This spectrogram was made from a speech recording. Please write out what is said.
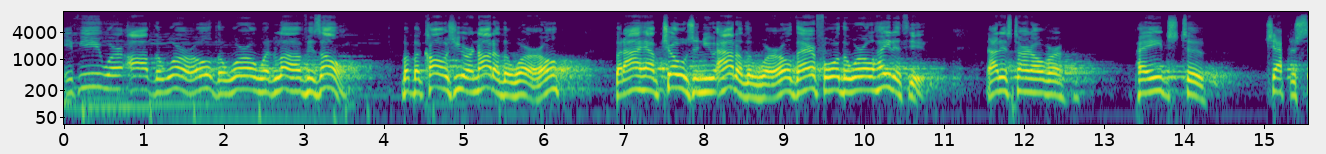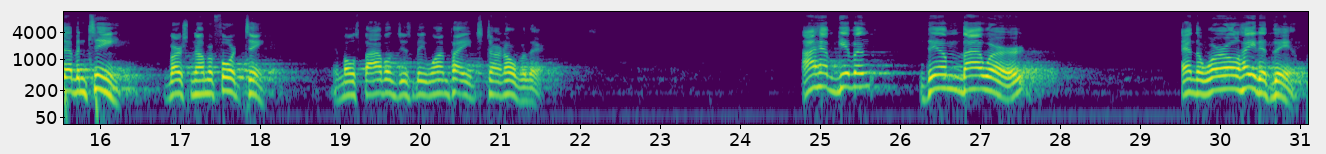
If ye were of the world, the world would love his own. But because you are not of the world, but I have chosen you out of the world, therefore the world hateth you. Now just turn over page to chapter 17, verse number 14. In most Bibles, just be one page, turn over there. I have given them thy word, and the world hateth them,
